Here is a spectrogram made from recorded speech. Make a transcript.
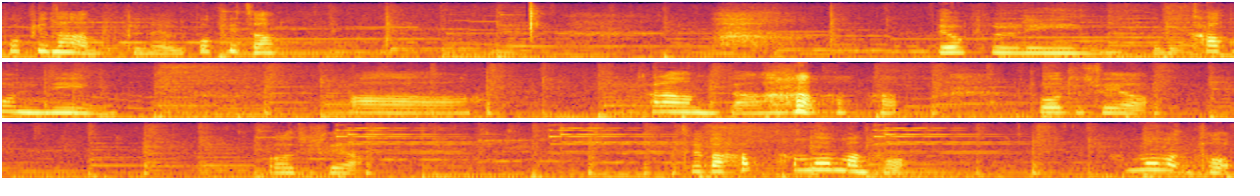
뽑히나, 안 뽑히나? 여기 뽑히죠? 하, 네오플린, 우리 카곤님. 아, 사랑합니다. 도와주세요. 도와주세요. 제발 한, 한 번만 더. 한 번만 더.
